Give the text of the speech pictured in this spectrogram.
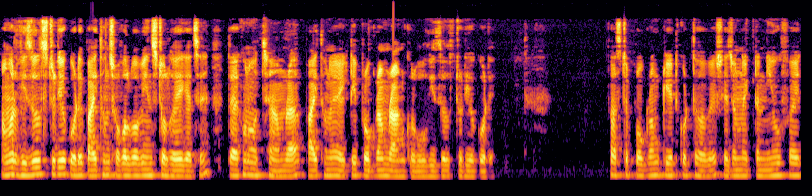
আমার ভিজুয়াল স্টুডিও কোডে পাইথন সফলভাবে ইনস্টল হয়ে গেছে। তো এখন হচ্ছে আমরা পাইথনের একটি প্রোগ্রাম রান করব ভিজুয়াল স্টুডিও কোডে ফার্স্টে প্রোগ্রাম ক্রিয়েট করতে হবে, সেজন্য একটা নিউ ফাইল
